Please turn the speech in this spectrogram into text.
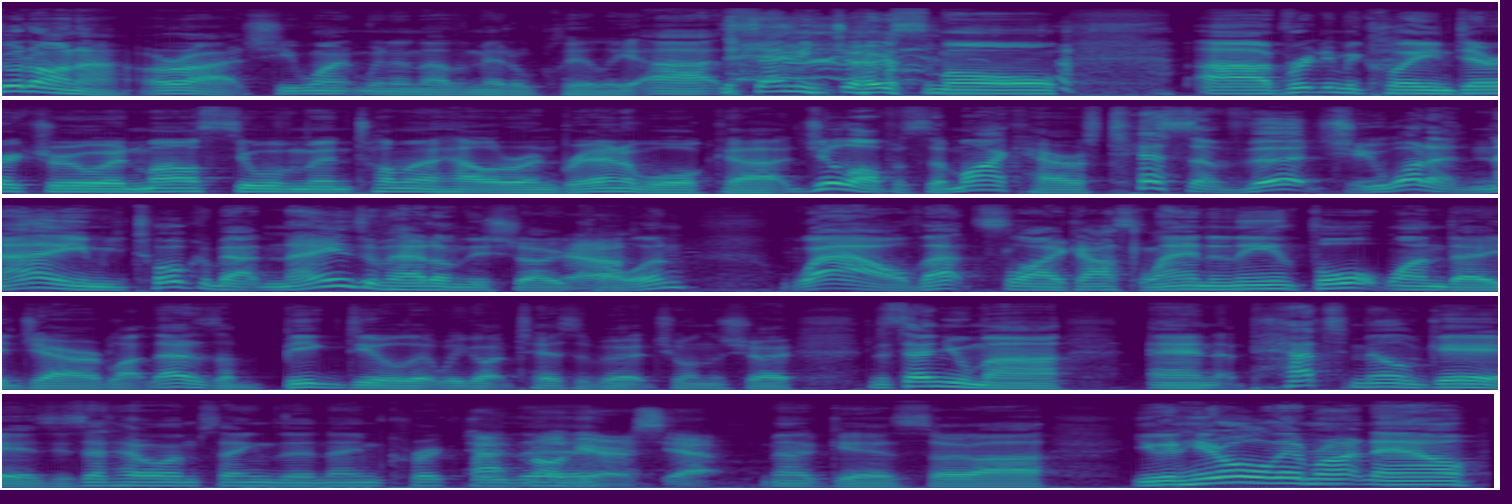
Good on her. All right, she won't win another medal, clearly. Uh, Sammi Jo Small, uh, Brittany MacLean, Derek Drouin, Miles Silverman, Tom O'Halloran, Brianna Walker, Jill Officer, Mike Harris, Tessa Virtue. What a name. You talk about names we've had on this show, Yeah. Colin. Wow, that's like us landing Ian Thorpe one day, Jared. Like, that is a big deal that we got Tessa Virtue on the show. Nathaniel Marr and Pat Melgares. Is that how I'm saying the name correctly Pat there? Melgares, yeah. Melgares. So uh, you can hear all of them right now.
